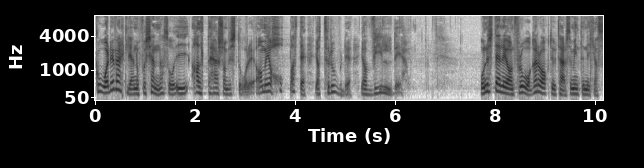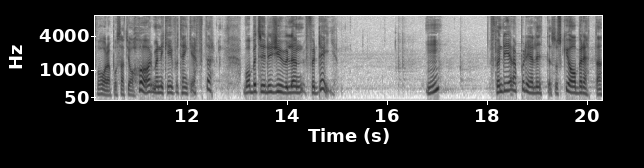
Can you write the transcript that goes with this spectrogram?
Går det verkligen att få känna så i allt det här som vi står i? Ja, men jag hoppas det, jag tror det, jag vill det. Och nu ställer jag en fråga rakt ut här som inte ni kan svara på så att jag hör, men ni kan ju få tänka efter. Vad betyder julen för dig? Mm. Fundera på det lite så ska jag berätta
